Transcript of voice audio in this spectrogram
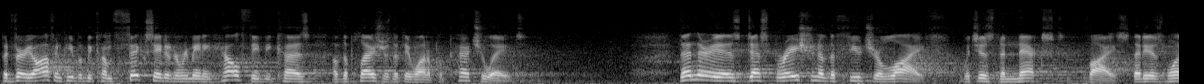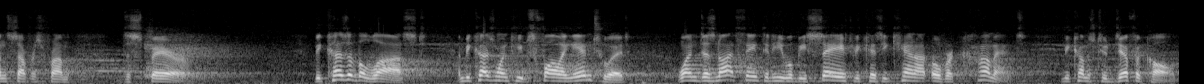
But very often people become fixated on remaining healthy because of the pleasures that they want to perpetuate. Then there is desperation of the future life, which is the next vice. That is, one suffers from despair. Because of the lust, and because one keeps falling into it, one does not think that he will be saved because he cannot overcome it. It becomes too difficult.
